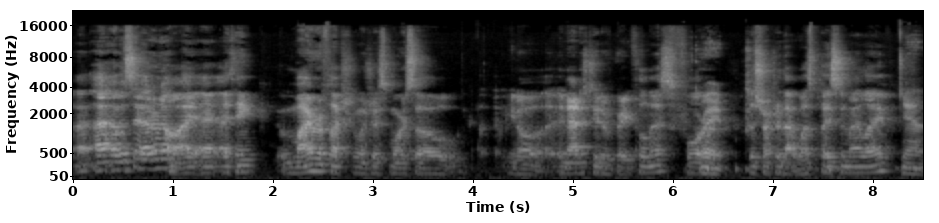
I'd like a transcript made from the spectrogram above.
uh, I, I would say, I don't know. I, I, I think my reflection was just more so, you know, an attitude of gratefulness for Right. the structure that was placed in my life. Yeah,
